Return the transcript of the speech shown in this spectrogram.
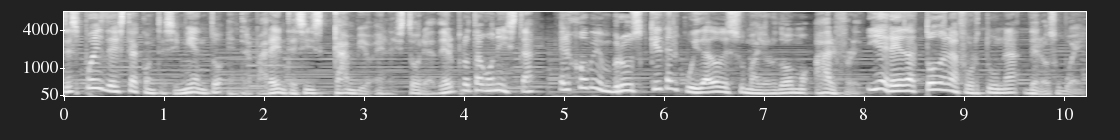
Después de este acontecimiento, entre paréntesis, cambio en la historia del protagonista, el joven Bruce queda al cuidado de su mayordomo Alfred y hereda toda la fortuna de los Wayne.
